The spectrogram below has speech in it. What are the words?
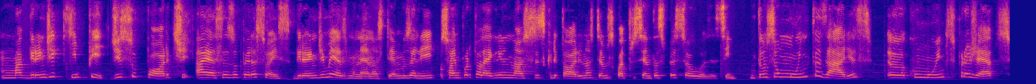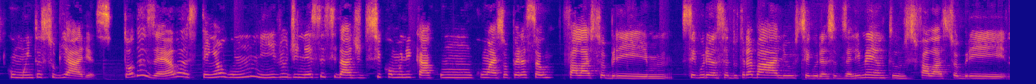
uma grande equipe de suporte a essas operações. Grande mesmo, né? Nós temos ali, só em Porto Alegre, no nosso escritório, nós temos 400 pessoas, assim. Então são muitas áreas com muitos projetos, com muitas sub-áreas. Todas elas têm algum nível de necessidade de se comunicar com, com essa operação. Falar sobre hum, segurança do trabalho, segurança dos alimentos, falar sobre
